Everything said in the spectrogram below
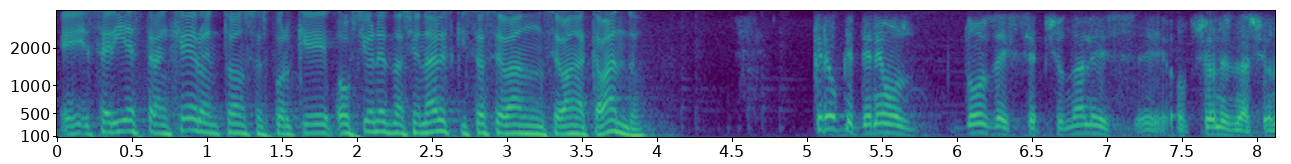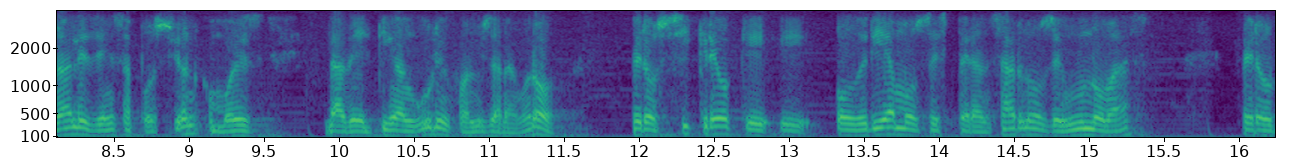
Eh, sería extranjero entonces, porque opciones nacionales quizás se van, se van acabando. Creo que tenemos dos excepcionales eh, opciones nacionales en esa posición, como es la del Team Angulo y Juan Luis Aragoró. Pero sí creo que eh, podríamos esperanzarnos de uno más, pero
